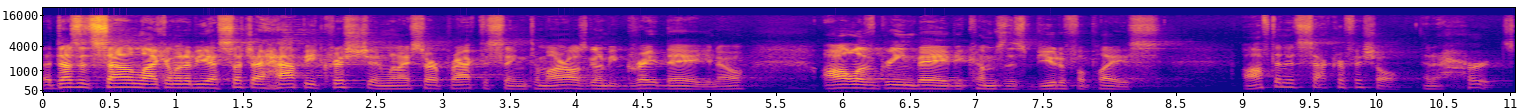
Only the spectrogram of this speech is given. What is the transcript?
That doesn't sound like I'm going to be a, such a happy Christian when I start practicing. Tomorrow is going to be a great day, you know? All of Green Bay becomes this beautiful place. Often it's sacrificial and it hurts.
